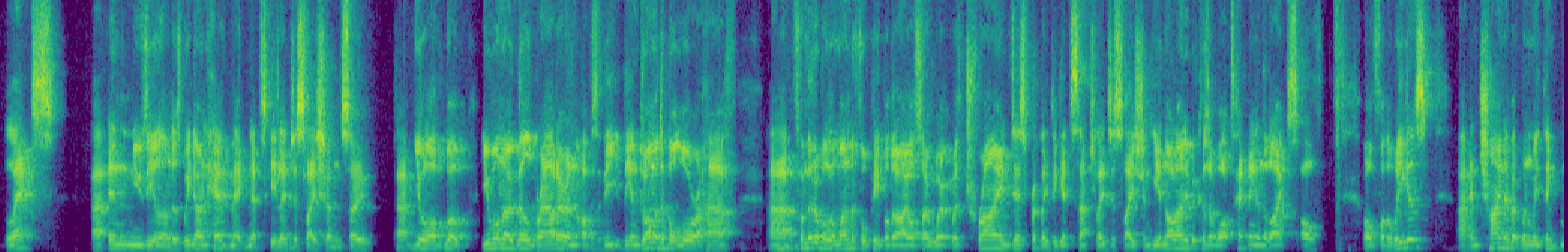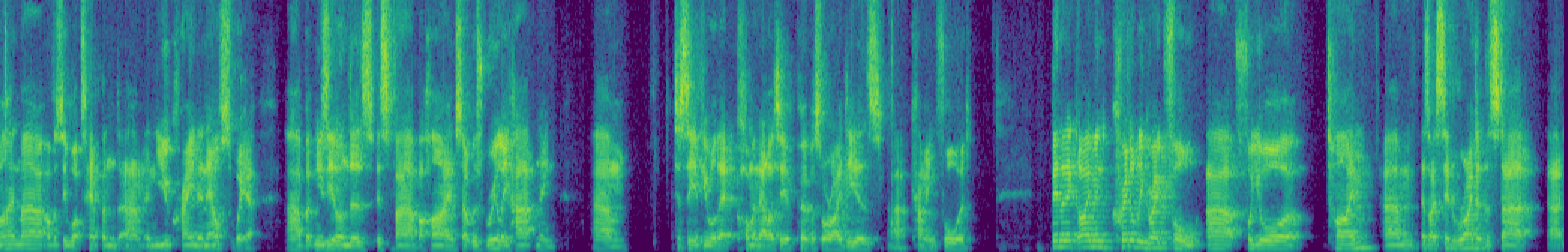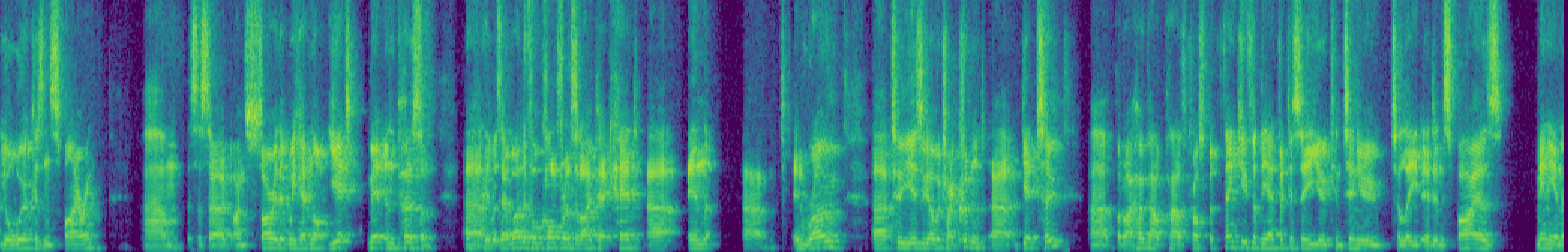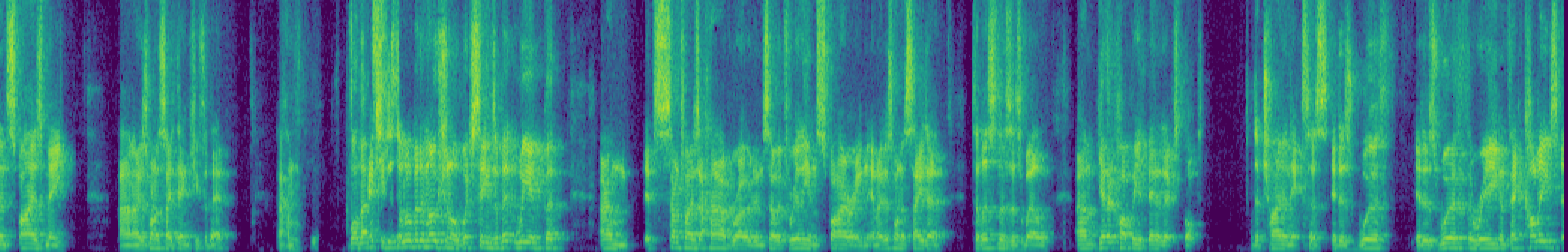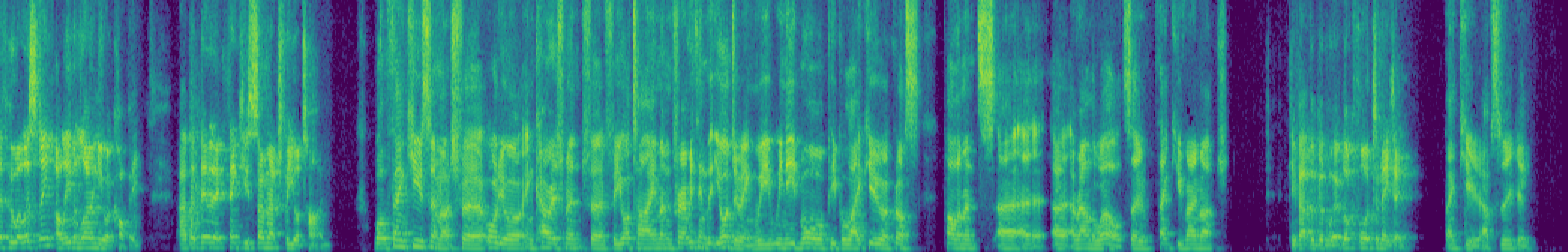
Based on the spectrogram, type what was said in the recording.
lacks in New Zealand is we don't have Magnitsky legislation. So uh, you'll well, you will know Bill Browder and obviously the, the indomitable Laura Harth, uh, mm. formidable and wonderful people that I also work with, trying desperately to get such legislation here, not only because of what's happening in the likes of, or for the Uyghurs, uh, and China, but when we think Myanmar, obviously what's happened um, in Ukraine and elsewhere, uh, but New Zealand is is far behind. So it was really heartening um, to see, if you will, that commonality of purpose or ideas uh, coming forward. Benedict, I'm incredibly grateful uh, for your time. Um, as I said right at the start, uh, your work is inspiring. Um, as I said, I'm sorry that we have not yet met in person. Uh, there was that wonderful conference that IPAC had uh, in um, in Rome uh, two years ago, which I couldn't uh, get to, uh, but I hope our paths cross. But thank you for the advocacy you continue to lead. It inspires many and inspires me. Um, I just want to say thank you for that. Um, well, that's actually just a little bit emotional, which seems a bit weird, but um, it's sometimes a hard road, and so it's really inspiring. And I just want to say to to listeners as well um, get a copy of Benedict's book, The China Nexus. It is worth it is worth the read. In fact, colleagues if, who are listening, I'll even loan you a copy. Uh, but Benedict, thank you so much for your time. Well, thank you so much for all your encouragement, for, for your time, and for everything that you're doing. We we need more people like you across parliaments uh, uh, around the world. So thank you very much. Keep up the good work. Look forward to meeting. Thank you. Absolutely.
